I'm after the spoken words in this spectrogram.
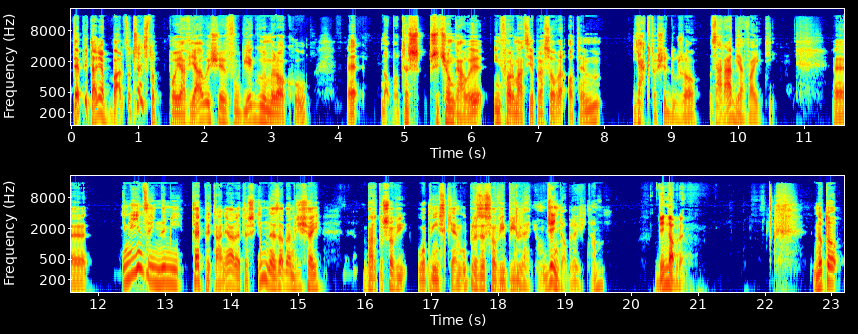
te pytania bardzo często pojawiały się w ubiegłym roku, e, no bo też przyciągały informacje prasowe o tym, jak to się dużo zarabia w IT. I między innymi te pytania, ale też inne zadam dzisiaj Bartoszowi Łopińskiemu, prezesowi Billenium. Dzień dobry, witam. Dzień dobry. No to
